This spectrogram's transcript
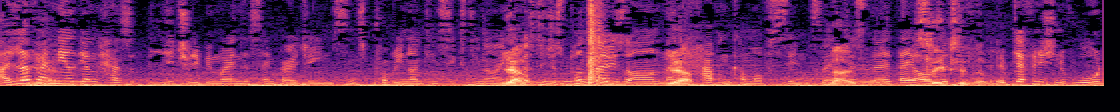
I love how Neil Young has literally been wearing the same pair of jeans since probably 1969. Yeah. He must have just put those on and Yeah. they haven't come off since. They're No. just, they're, they are Sleeps the in them. definition of worn.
